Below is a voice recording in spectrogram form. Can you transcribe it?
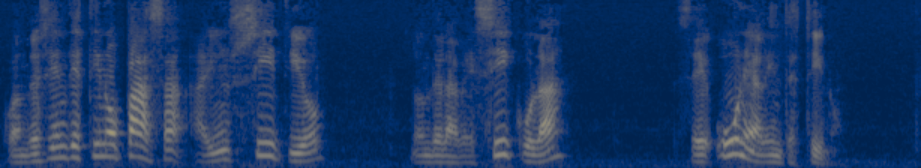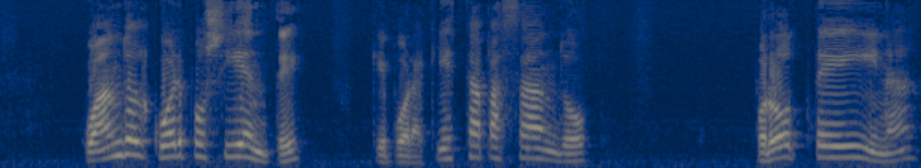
Cuando ese intestino pasa, hay un sitio donde la vesícula se une al intestino. Cuando el cuerpo siente que por aquí está pasando proteína,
